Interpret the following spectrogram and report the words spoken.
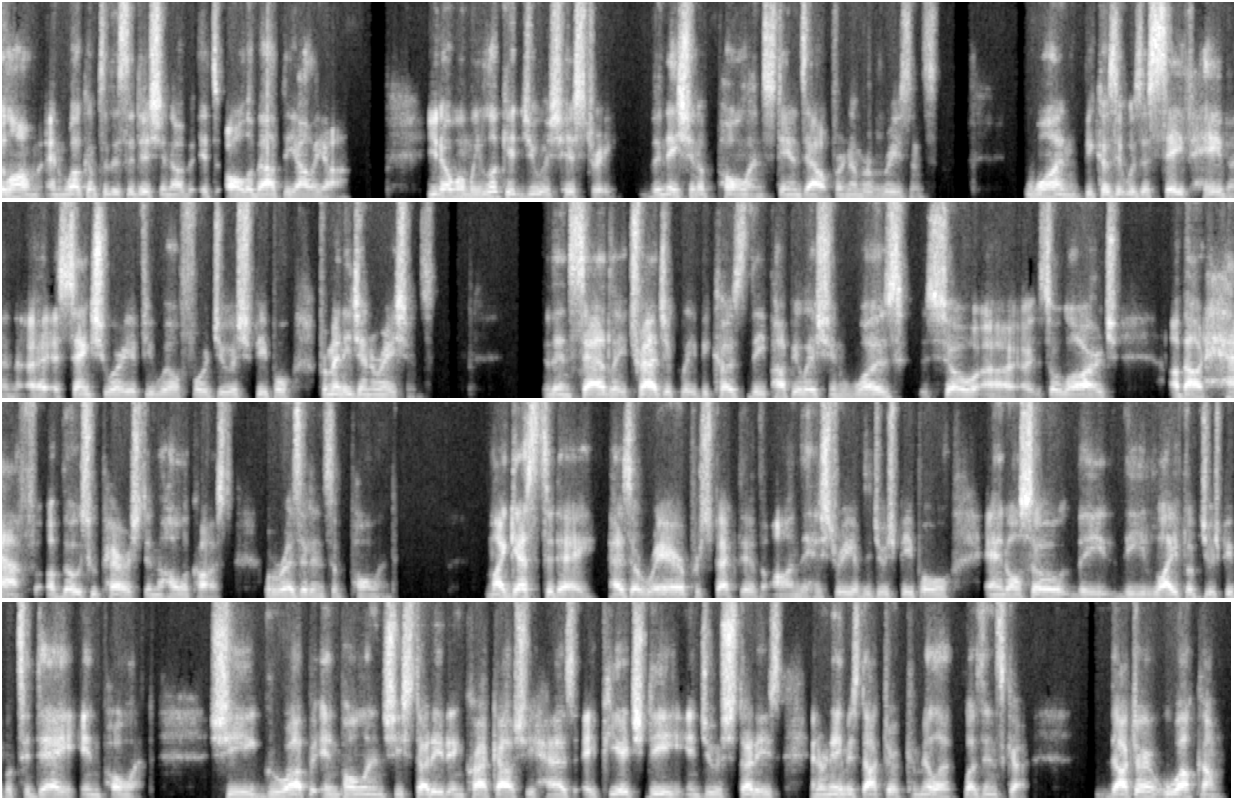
Shalom, and welcome to this edition of It's All About the Aliyah. You know, when we look at Jewish history, the nation of Poland stands out for a number of reasons. One, because it was a safe haven, a, a sanctuary, if you will, for Jewish people for many generations. then, sadly, tragically, because the population was so, uh, so large, about half of those who perished in the Holocaust were residents of Poland. My guest today has a rare perspective on the history of the Jewish people and also the, the life of Jewish people today in Poland. She grew up in Poland. She studied in Krakow. She has a PhD in Jewish studies, and her name is Dr. Kamila Klauzinska. Doctor, welcome.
